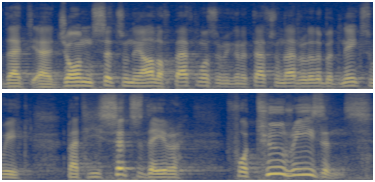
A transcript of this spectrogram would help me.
that uh, John sits on the Isle of Patmos, and we're going to touch on that a little bit next week. But he sits there for two reasons.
